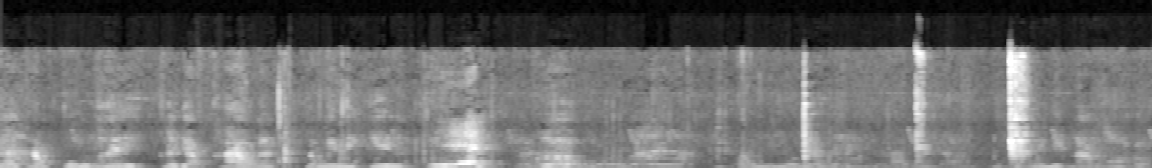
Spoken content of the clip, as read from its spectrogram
ยายทำกุ้งให้ขยำข้าวนะทำไมไม่กิน กิน เออคงไม่มีน้ำหม้อหรอก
